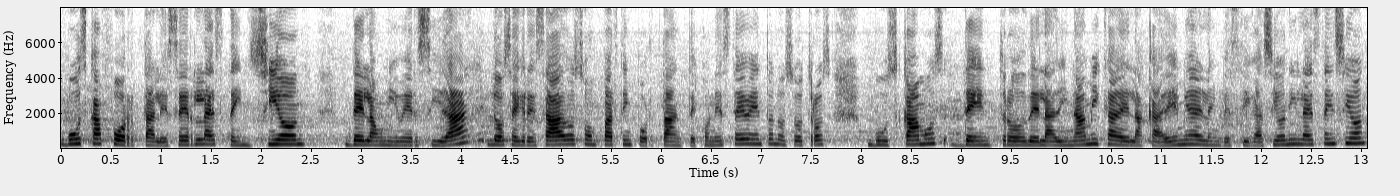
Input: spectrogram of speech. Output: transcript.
busca fortalecer la extensión de la universidad, los egresados son parte importante. Con este evento nosotros buscamos dentro de la dinámica de la Academia de la Investigación y la Extensión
